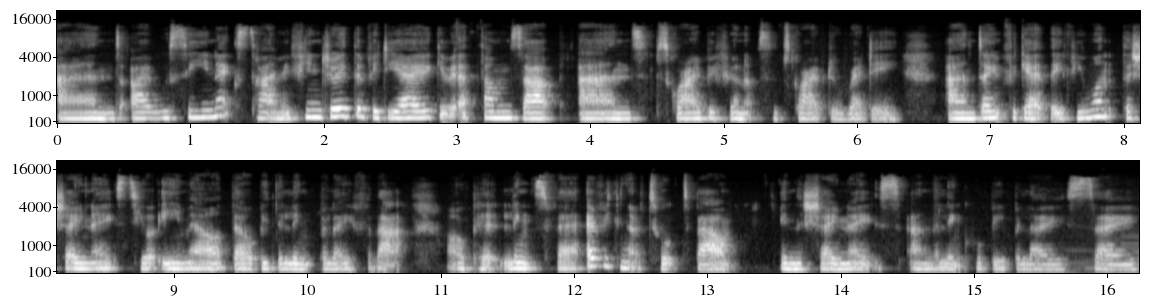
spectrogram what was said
and I will see you next time. If you enjoyed the video, give it a thumbs up and subscribe if you're not subscribed already. And don't forget that if you want the show notes to your email, there'll be the link below for that. I'll put links for everything I've talked about in the show notes and the link will be below. So I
